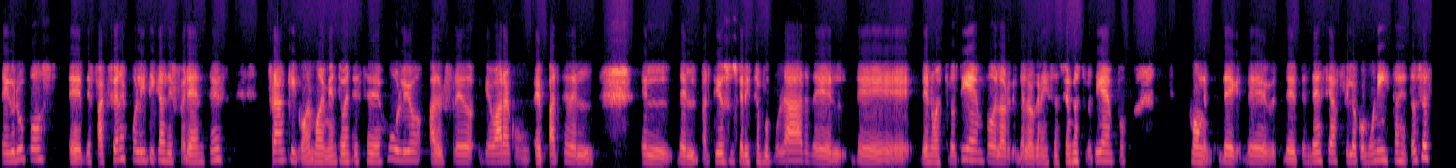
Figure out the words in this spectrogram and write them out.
de grupos, eh, de facciones políticas diferentes, Frankie con el movimiento 26 de julio, Alfredo Guevara con eh, parte del, del, Partido Socialista Popular, del, de, de, Nuestro Tiempo, de la, de la organización Nuestro Tiempo, con, de, de, tendencias filocomunistas. Entonces,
